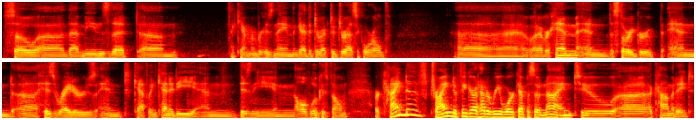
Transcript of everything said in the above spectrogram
So uh, that means that um, I can't remember his name, the guy that directed Jurassic World. Uh, whatever, him and the story group and uh, his writers and Kathleen Kennedy and Disney and all of Lucasfilm are kind of trying to figure out how to rework episode 9 to uh, accommodate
